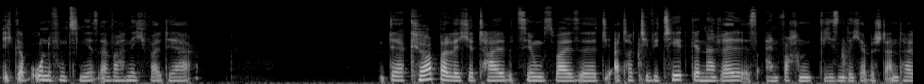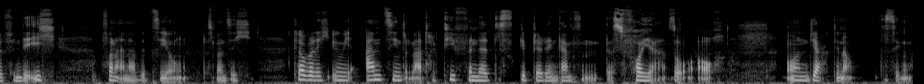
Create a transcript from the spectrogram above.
Ich glaube, ohne funktioniert es einfach nicht, weil der, der körperliche Teil beziehungsweise die Attraktivität generell ist einfach ein wesentlicher Bestandteil, finde ich, von einer Beziehung. Dass man sich körperlich irgendwie anziehend und attraktiv findet, das gibt ja den ganzen, das Feuer so auch. Und ja, genau, deswegen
